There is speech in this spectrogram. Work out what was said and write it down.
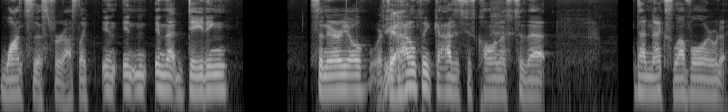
wants this for us. Like in in in that dating scenario where it's yeah. like I don't think God is just calling us to that that next level or whatever.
